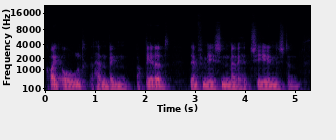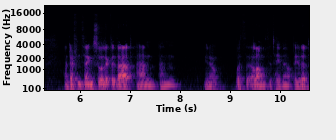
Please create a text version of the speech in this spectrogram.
quite old. It hadn't been updated. The information maybe had changed and and different things. So I looked at that and and you know with along with the team I updated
